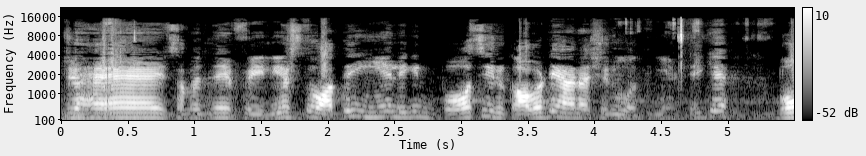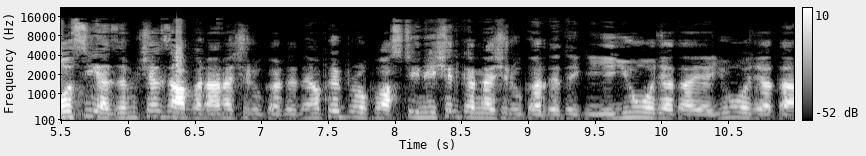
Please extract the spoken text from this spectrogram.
جو ہے سمجھ لیں فیلئرس تو آتے ہی ہیں، لیکن بہت سی رکاوٹیں آنا شروع ہوتی ہیں، ٹھیک ہے؟ بہت سی ازمپشنز آپ بنانا شروع کر دیتے ہیں اور پھر پروکاسٹینیشن کرنا شروع کر دیتے ہیں کہ یہ یوں ہو جاتا، یا یوں ہو جاتا،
